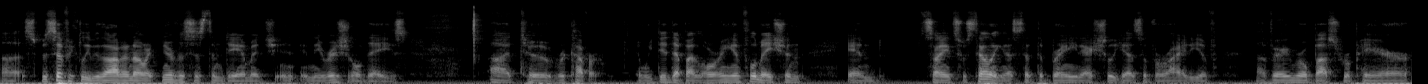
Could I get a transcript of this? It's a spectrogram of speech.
uh, specifically with autonomic nervous system damage in, in the original days uh, to recover, and we did that by lowering inflammation. And science was telling us that the brain actually has a variety of very robust repair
